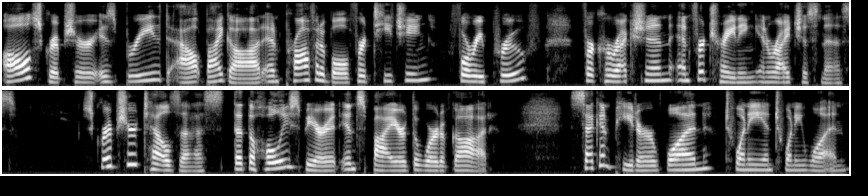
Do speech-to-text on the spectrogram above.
All scripture is breathed out by God and profitable for teaching, for reproof, for correction, and for training in righteousness. Scripture tells us that the Holy Spirit inspired the word of God. 2 Peter 1:20 and 21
